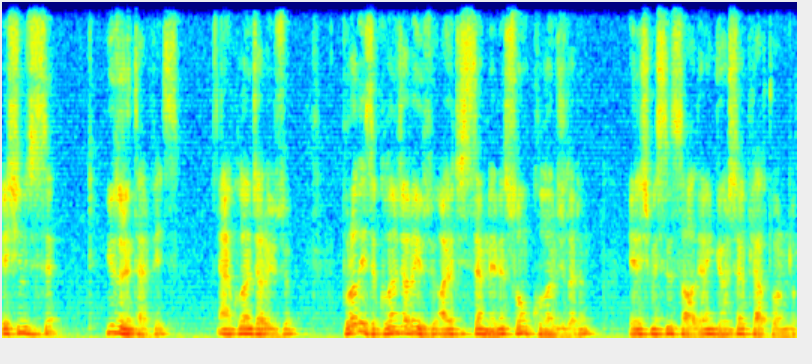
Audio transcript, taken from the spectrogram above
Beşincisi User Interface yani kullanıcı arayüzü. Burada ise kullanıcı arayüzü IoT sistemlerine son kullanıcıların erişmesini sağlayan görsel platformdur.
